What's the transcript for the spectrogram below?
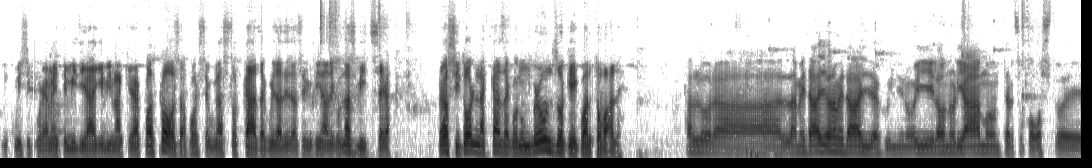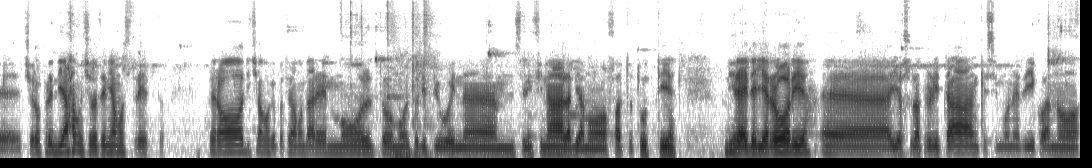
in cui sicuramente mi dirà che vi mancherà qualcosa, forse una stoccata quella della semifinale con la Svizzera, però si torna a casa con un bronzo che quanto vale? Allora, la medaglia è una medaglia, quindi noi la onoriamo un terzo posto e ce lo prendiamo, ce lo teniamo stretto. Però diciamo che potevamo dare molto, molto di più in, in semifinale, abbiamo fatto tutti, direi, degli errori. Eh, io sulla priorità, anche Simone e Enrico hanno,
